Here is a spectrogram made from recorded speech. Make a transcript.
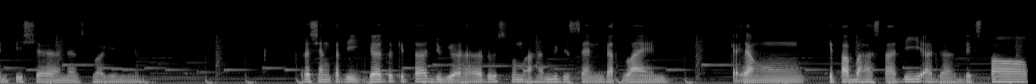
Envision dan sebagainya. Terus yang ketiga tuh kita juga harus memahami desain guideline. Kayak yang kita bahas tadi ada desktop,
